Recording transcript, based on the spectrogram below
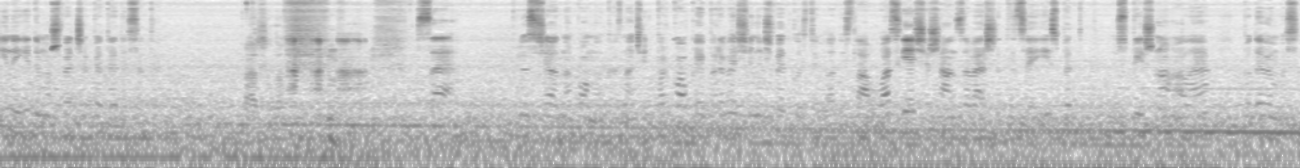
І не їдемо швидше 50. Бажано. Все. Плюс ще одна помилка. Значить, парковка і перевищення швидкості, Владислав. У вас є ще шанс завершити цей іспит успішно, але подивимося.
